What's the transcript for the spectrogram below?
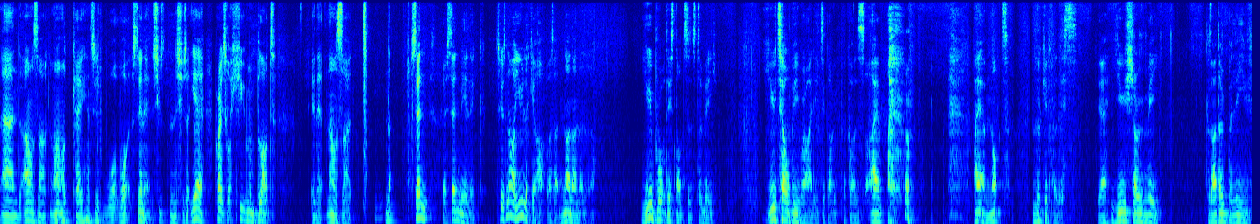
and I was like, oh, "Okay." And she's, "What? What's in it?" She's and she's like, "Yeah, probably it's got human blood in it." And I was like, no, Send send me a link. She goes, no, you look it up. I was like, no, no, no, no. You brought this nonsense to me. You tell me where I need to go because I am I am not looking for this. Yeah, you show me because I don't believe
